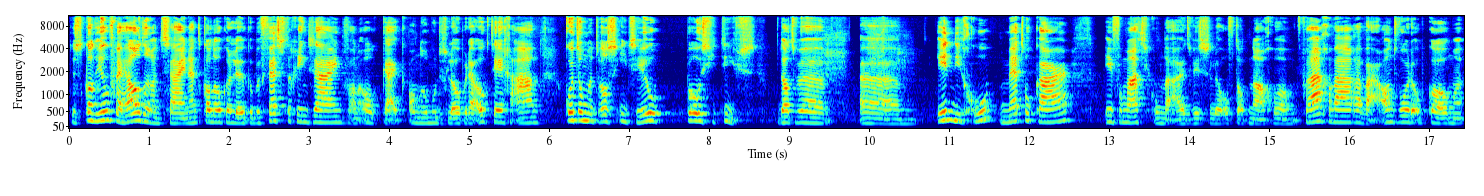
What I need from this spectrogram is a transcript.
Dus het kan heel verhelderend zijn. En het kan ook een leuke bevestiging zijn van, oh kijk, andere moeders lopen daar ook tegenaan. Kortom, het was iets heel positiefs. Dat we uh, in die groep met elkaar informatie konden uitwisselen. Of dat nou gewoon vragen waren waar antwoorden op komen.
